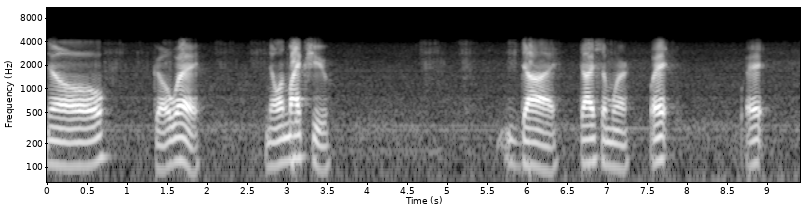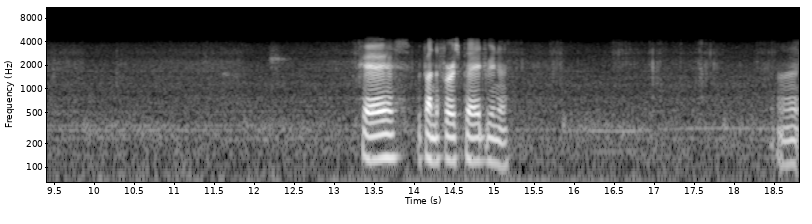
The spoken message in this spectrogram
No. Go away. No one likes you. Die. Die somewhere. Wait. Wait. Okay, we found the first page. We're gonna. Alright.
